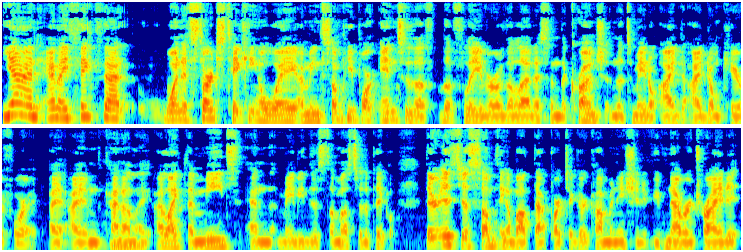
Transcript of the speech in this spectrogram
Yeah, and, and I think that when it starts taking away, I mean, some people are into the the flavor of the lettuce and the crunch and the tomato. I, I don't care for it. I, I am kind of mm-hmm. like I like the meat and maybe just the mustard, the pickle. There is just something about that particular combination. If you've never tried it,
